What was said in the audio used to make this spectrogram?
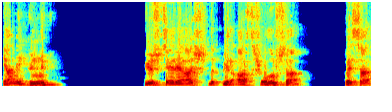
Yani günlük 100 TLH'lık bir artış olursa ve sen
